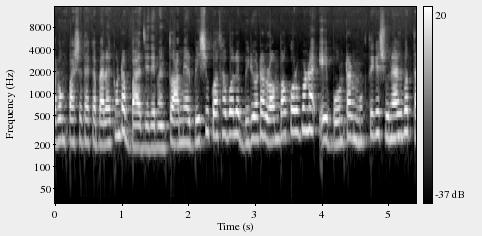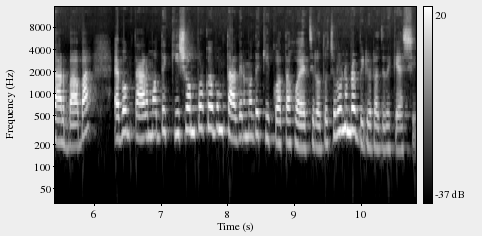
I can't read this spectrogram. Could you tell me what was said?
এবং পাশে থাকা বেলাইকনটা বাজিয়ে দেবেন। তো আমি আর বেশি কথা বলে ভিডিওটা লম্বা করব না, এই বোনটার মুখ থেকে শুনে আসব তার বাবা এবং তার মধ্যে কি সম্পর্ক এবং তাদের মধ্যে কি কথা হয়েছিল। তো চলুন আমরা ভিডিওটা দেখে আসি।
